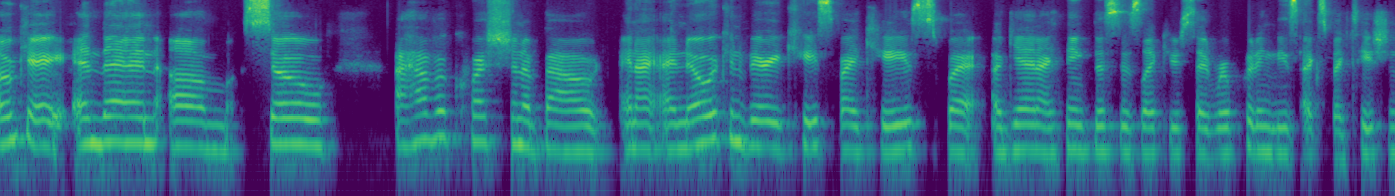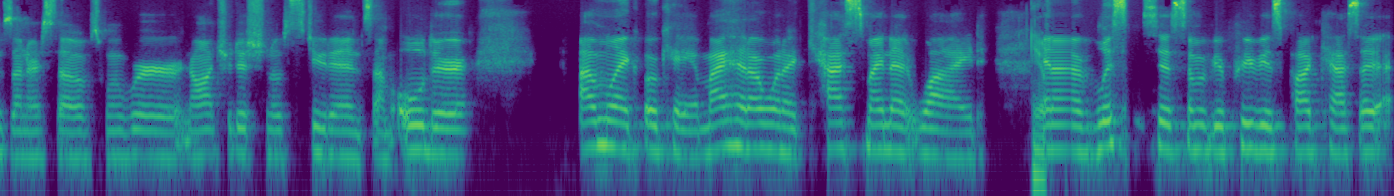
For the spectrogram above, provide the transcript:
okay, and then um, so I have a question about, and I, I, know it can vary case by case, but again, I think this is like you said, we're putting these expectations on ourselves when we're non traditional students. I'm older. I'm like, okay, in my head, I want to cast my net wide. Yep. And I've listened to some of your previous podcasts. I,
